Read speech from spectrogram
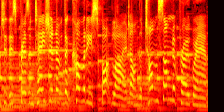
Welcome to this presentation of the Comedy Spotlight on the Tom Sumner Program.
